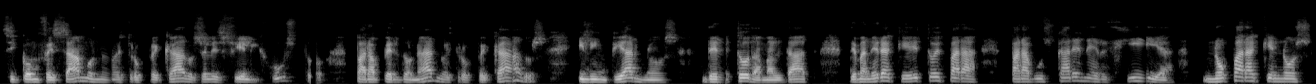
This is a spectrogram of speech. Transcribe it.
Si confesamos nuestros pecados, Él es fiel y justo para perdonar nuestros pecados y limpiarnos de toda maldad. De manera que esto es para, para buscar energía no para que nos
